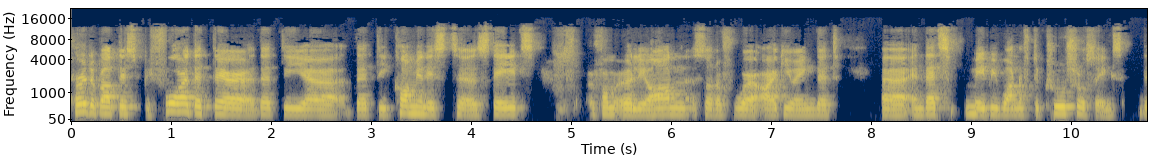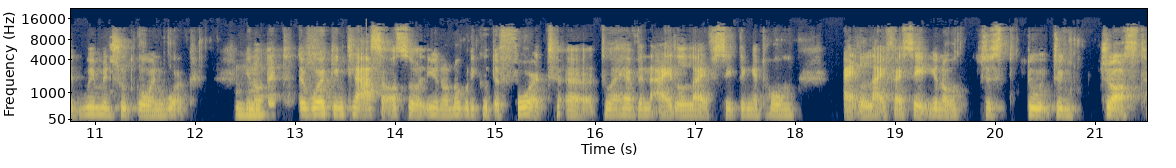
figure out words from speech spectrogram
heard about this before that there that the uh, that the communist uh, states from early on sort of were arguing that uh, and that's maybe one of the crucial things that women should go and work mm-hmm. you know mm-hmm. that the working class also you know nobody could afford uh, to have an idle life sitting at home idle life i say you know just do, doing just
